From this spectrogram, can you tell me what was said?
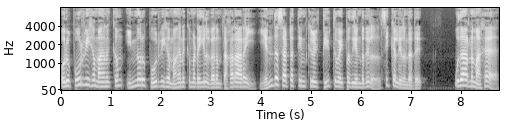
ஒரு பூர்வீக மகனுக்கும் இன்னொரு பூர்வீக மகனுக்கும் இடையில் வரும் தகராறை எந்த சட்டத்தின் கீழ் தீர்த்து வைப்பது என்பதில் சிக்கல் இருந்தது. உதாரணமாக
